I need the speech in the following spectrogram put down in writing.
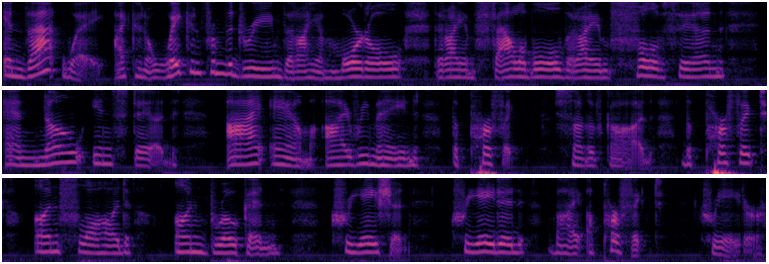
In that way, I can awaken from the dream that I am mortal, that I am fallible, that I am full of sin, and know instead I am, I remain the perfect Son of God, the perfect, unflawed, unbroken creation created by a perfect creator.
